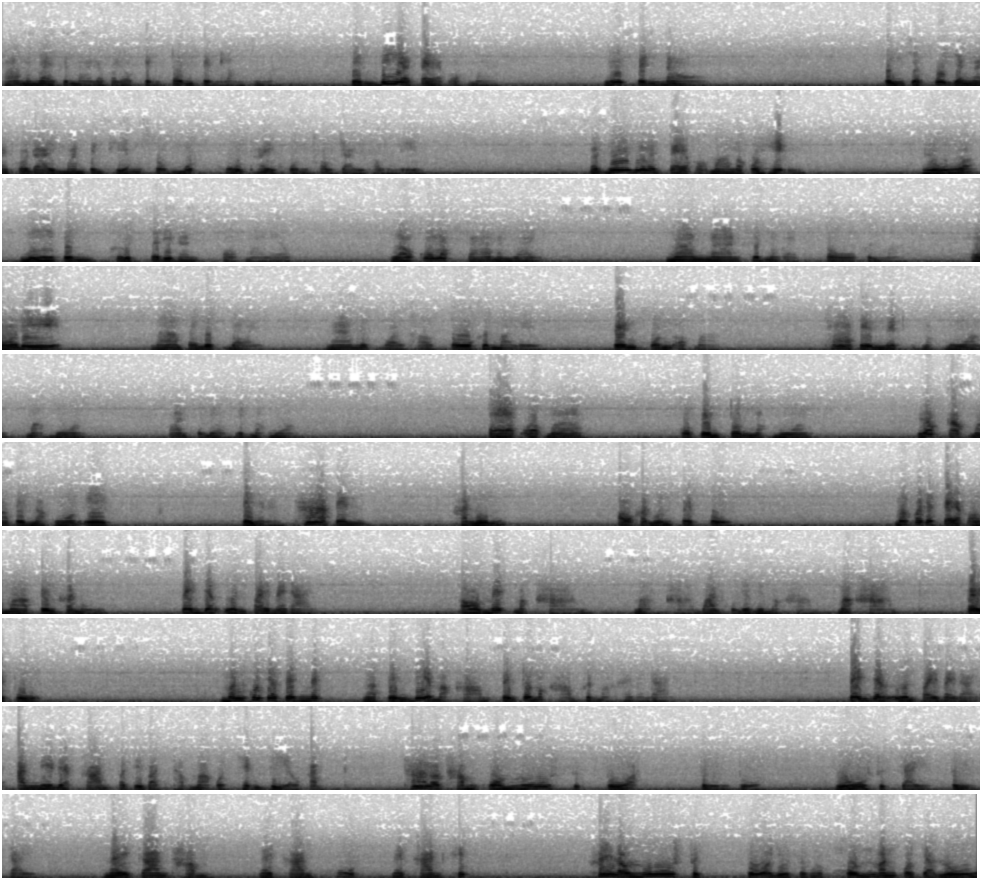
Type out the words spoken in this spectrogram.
ถ้ามันใหญ่ขึ้นมาแล้วก็เรียกเป็นต้นเป็นลำขึ้นมา เป็นเบี้ยแตกออกมาหรือเป็นหน่อ ผมจะพูดยังไงก็ได้มันเป็นเพียงสมมุติพูดให้คนเข้าใจเท่านั้นเองแบบนี้เมื่อมันแตกออกมาเราก็เห็น รู้ว่านี่เป็นพืชชนิดนั้นออกมาแล้ว เราก็รักษามันไว้ นานๆขึ้นมากันโตขึ้นมา พอดีน้ำไปลดบ่อย น้ำลดบ่อยเข้าโตขึ้นมาเลยเป็นผลออกมา ถ้าเป็นเม็ดมะม่วงมะม่วงบ้านผมเนี่ยเม็ดมะม่วง แตกออกมา ก็เป็นต้นมะม่วง แล้วกลับมาเป็นมะม่วงอีกเป็นอย่างนั้น ถ้าเป็นขนุน เอาขนุนไปปลูกมันก็จะแตกออกมาเป็นขนุน เป็นอย่างอื่นไปไม่ได้ เอาเม็ดมะขาม มะขามบ้านผมเรียกเม็ดมะขามมะขาม ไปปลูก มันก็จะเป็นเม็ดนะเป็นเบี้ยมะขาม เป็นต้นมะขามขึ้นมาให้มันได้ เป็นอย่างอื่นไปไม่ได้ อันนี้แหละการปฏิบัติธรรมะก็เช่นเดียวกัน ถ้าเราทำความรู้สึกตัว ตื่นตัว รู้สึกใจ ตื่นใจ ในการทำในการพูด ในการคิด ให้เรารู้สึกตัวอยู่เสมอผลมันก็จะรู้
